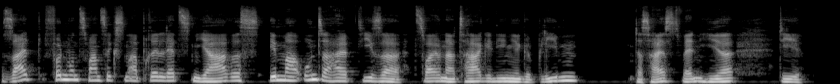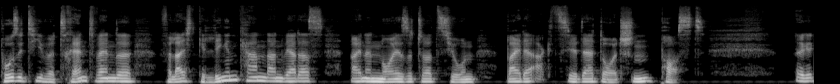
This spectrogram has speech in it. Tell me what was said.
seit 25. April letzten Jahres immer unterhalb dieser 200-Tage-Linie geblieben. Das heißt, wenn hier die positive Trendwende vielleicht gelingen kann, dann wäre das eine neue Situation bei der Aktie der Deutschen Post. Äh,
